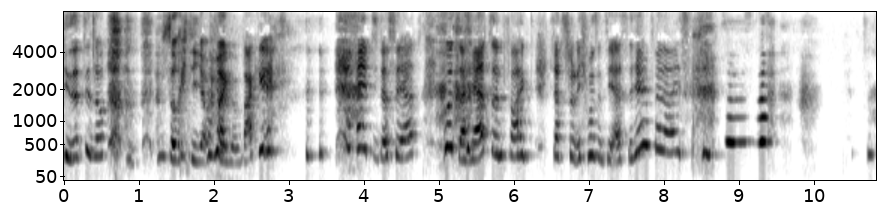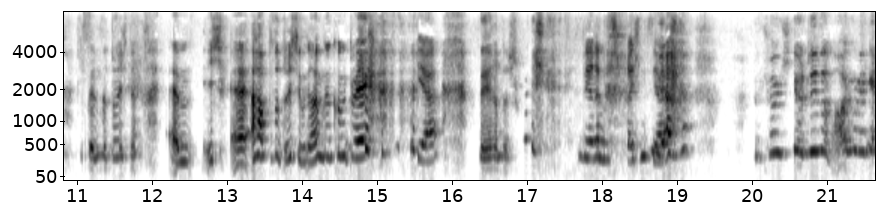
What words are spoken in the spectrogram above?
Die sitzt hier so, so richtig auf einmal gewackelt. Hält sich das Herz. Kurzer Herzinfarkt. Ich dachte schon, ich muss jetzt die erste Hilfe leisten. Ich bin so durch, ne? Ähm, ich äh, habe so durch den Raum geguckt wegen, Ja, während des Sprechens. während des Sprechens, ja. Ja. Dann gucke ich hier und diesem Augenwinkel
